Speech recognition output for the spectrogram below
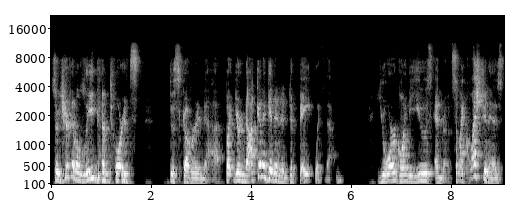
so you're going to lead them towards discovering that, but you're not going to get in a debate with them you're going to use En-ROADS. So my question is,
